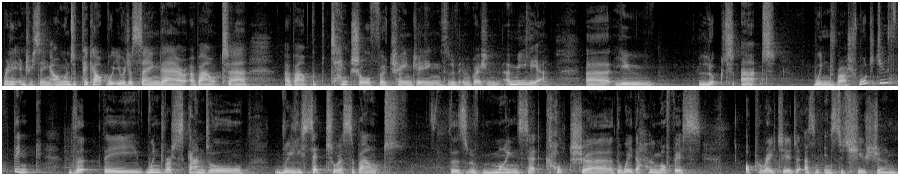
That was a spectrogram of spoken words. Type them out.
Really interesting. I want to pick up what you were just saying there about uh, about the potential for changing sort of immigration. Amelia, uh, you looked at Windrush. What did you think that the Windrush scandal really said to us about the sort of mindset, culture, the way the Home Office operated as an institution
